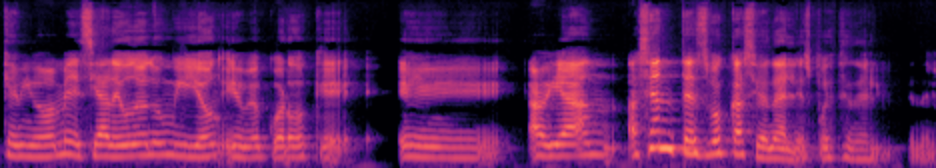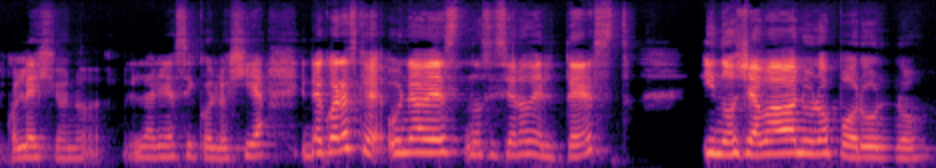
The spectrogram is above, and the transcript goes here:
que mi mamá me decía de uno en un millón y yo me acuerdo que eh, habían, hacían test vocacionales pues en el, en el colegio, ¿no? En el área de psicología. ¿Y te acuerdas que una vez nos hicieron el test y nos llamaban uno por uno?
